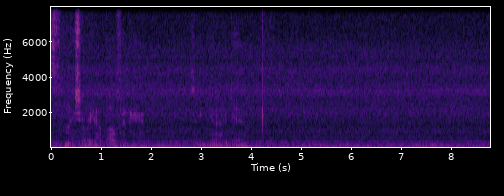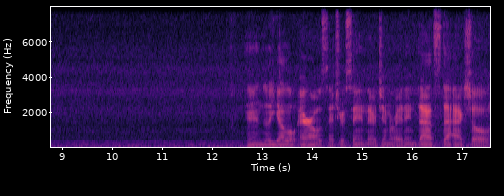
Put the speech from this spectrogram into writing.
Just make sure we got both in here so you can get an idea. And the yellow arrows that you're seeing there generating, that's the actual,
